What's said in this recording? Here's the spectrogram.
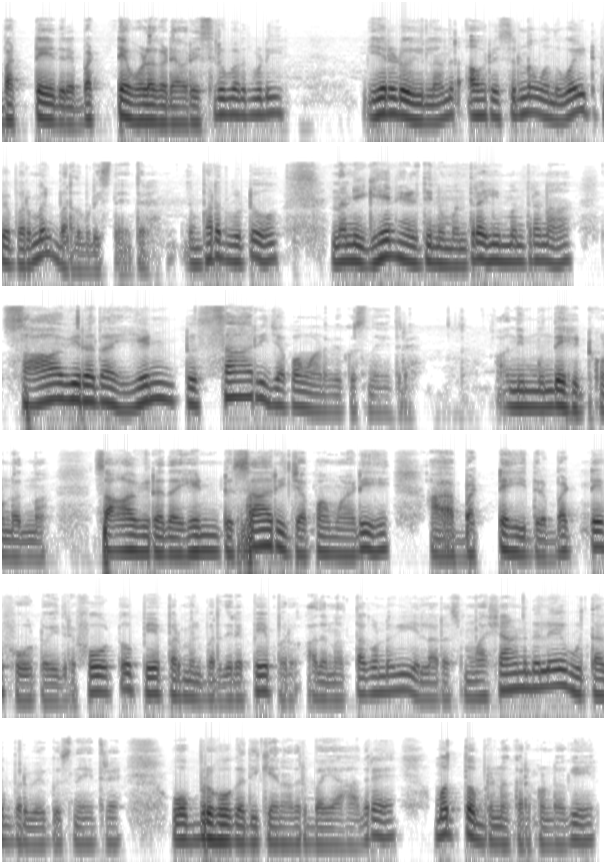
ಬಟ್ಟೆ ಇದ್ದರೆ ಬಟ್ಟೆ ಒಳಗಡೆ ಅವ್ರ ಹೆಸರು ಬರೆದ್ಬಿಡಿ. ಎರಡು ಇಲ್ಲಾಂದ್ರೆ ಅವ್ರ ಹೆಸರನ್ನ ಒಂದು ವೈಟ್ ಪೇಪರ್ ಮೇಲೆ ಬರೆದ್ಬಿಡಿ ಸ್ನೇಹಿತರೆ. ಬರೆದ್ಬಿಟ್ಟು ನನಗೇನು ಹೇಳ್ತೀನಿ ಮಂತ್ರ, ಈ ಮಂತ್ರನ ಸಾವಿರದ ಎಂಟು ಸಾರಿ ಜಪ ಮಾಡಬೇಕು ಸ್ನೇಹಿತರೆ. ನಿಮ್ಮ ಮುಂದೆ ಇಟ್ಕೊಂಡು ಅದನ್ನ ಸಾವಿರದ ಎಂಟು ಸಾರಿ ಜಪ ಮಾಡಿ ಆ ಬಟ್ಟೆ ಇದ್ದರೆ ಬಟ್ಟೆ ಫೋಟೋ ಇದ್ದರೆ ಫೋಟೋ ಪೇಪರ್ ಮೇಲೆ ಬರೆದಿರೋ ಪೇಪರು ಅದನ್ನು ತಗೊಂಡೋಗಿ ಎಲ್ಲರ ಸ್ಮಶಾನದಲ್ಲೇ ಹೂತಾಗಿ ಬರಬೇಕು ಸ್ನೇಹಿತರೆ. ಒಬ್ಬರು ಹೋಗೋದಕ್ಕೆ ಏನಾದರೂ ಭಯ ಆದರೆ ಮತ್ತೊಬ್ಬರನ್ನ ಕರ್ಕೊಂಡೋಗಿ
